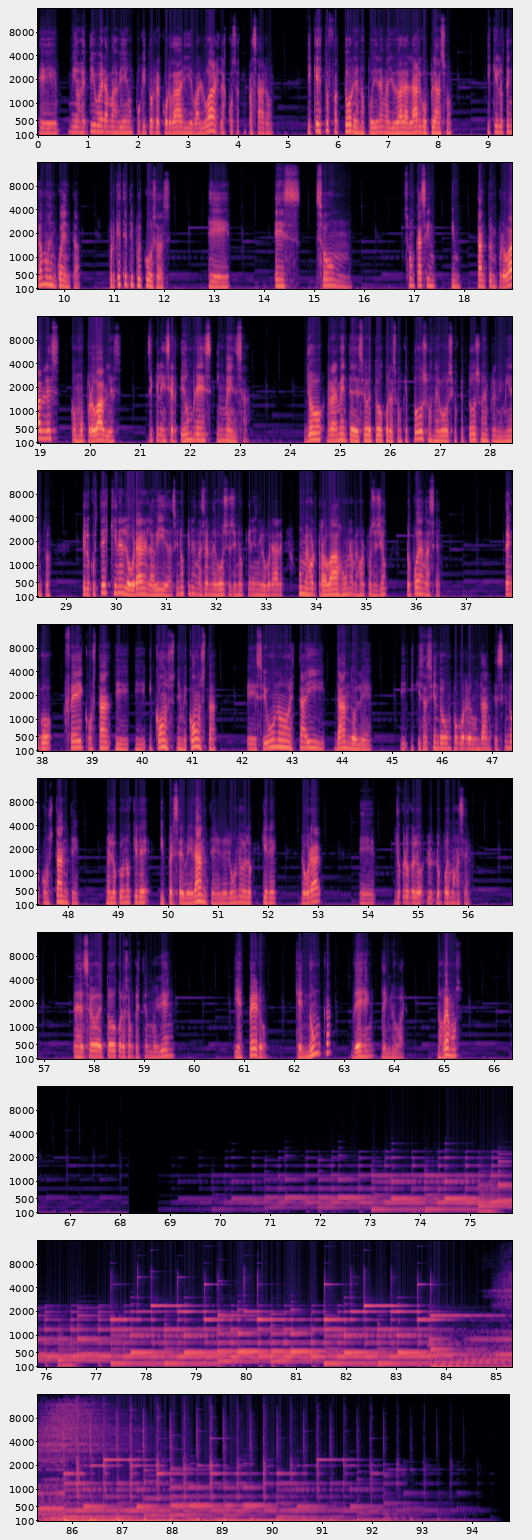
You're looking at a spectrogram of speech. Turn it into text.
Eh, mi objetivo era más bien un poquito recordar y evaluar las cosas que pasaron y que estos factores nos pudieran ayudar a largo plazo y que lo tengamos en cuenta porque este tipo de cosas eh, es, son, son casi tanto improbables como probables. Así que la incertidumbre es inmensa. Yo realmente deseo de todo corazón que todos sus negocios, que todos sus emprendimientos, que lo que ustedes quieran lograr en la vida, si no quieren hacer negocios, si no quieren lograr un mejor trabajo, una mejor posición, lo puedan hacer. Tengo fe y, y, y, y, me consta que si uno está ahí dándole y, quizás siendo un poco redundante, siendo constante en lo que uno quiere y perseverante de lo uno de lo que quiere lograr, eh, yo creo que lo, lo podemos hacer. Les deseo de todo corazón que estén muy bien y espero que nunca dejen de innovar. Nos vemos.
